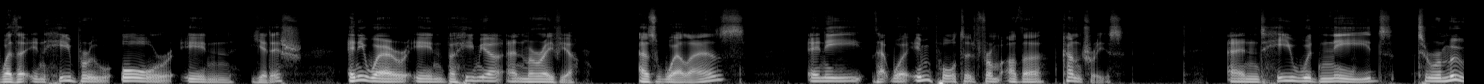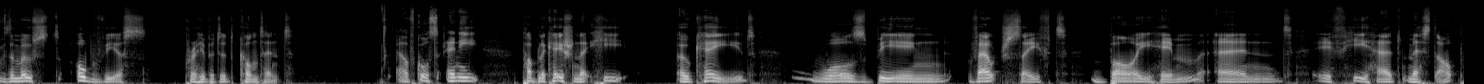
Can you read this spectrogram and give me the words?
whether in Hebrew or in Yiddish, anywhere in Bohemia and Moravia, as well as any that were imported from other countries. And he would need to remove the most obvious prohibited content. Of course, any publication that he okayed was being vouchsafed by him, and if he had messed up,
